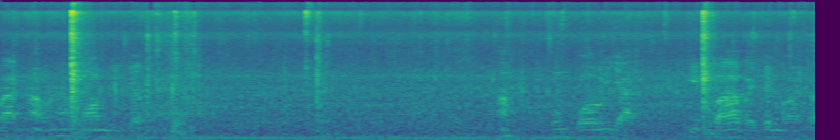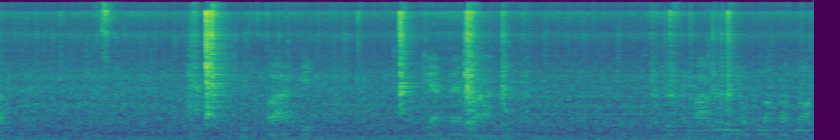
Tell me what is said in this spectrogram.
บานเห่านะหอมดีครับอะผมขออนุญาตปิดฟ้าไปจังหน่อยครับปิดฟ้าปิดแกะได้บานฟ้ามีหยกนะครับเนาะ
